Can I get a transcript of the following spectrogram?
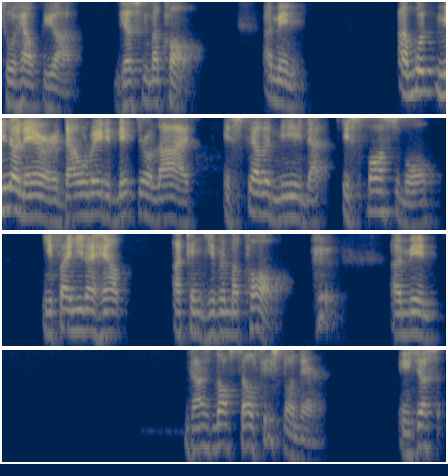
to help you out. Just give me a call. I mean, a millionaire that already made their life is telling me that it's possible. If I need a help, I can give him a call. I mean, that's not selfish on there. It's just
